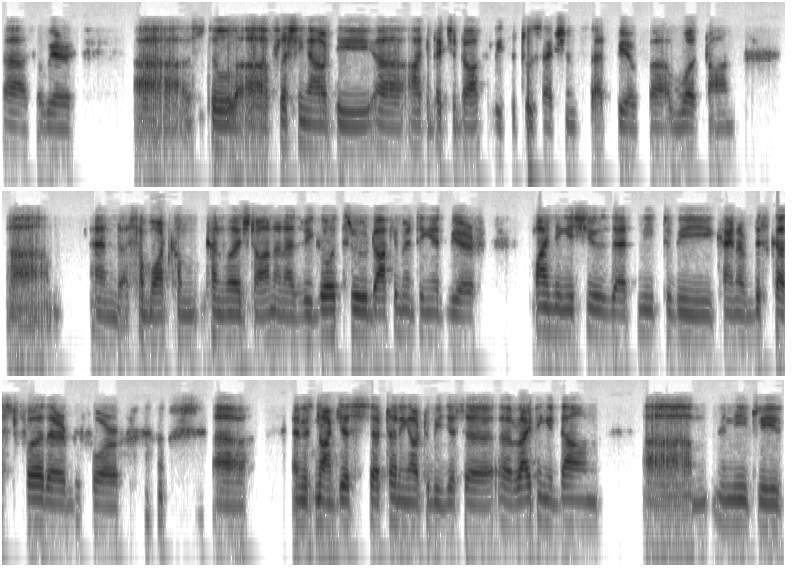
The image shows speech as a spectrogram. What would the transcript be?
Uh, so we're uh, still fleshing out the architecture doc, at least the two sections that we have worked on um, and somewhat converged on. And as we go through documenting it, we are finding issues that need to be kind of discussed further before, and it's not just turning out to be just writing it down um, neatly,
